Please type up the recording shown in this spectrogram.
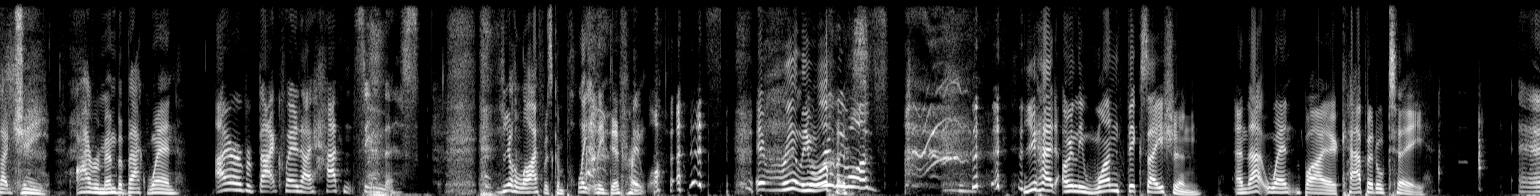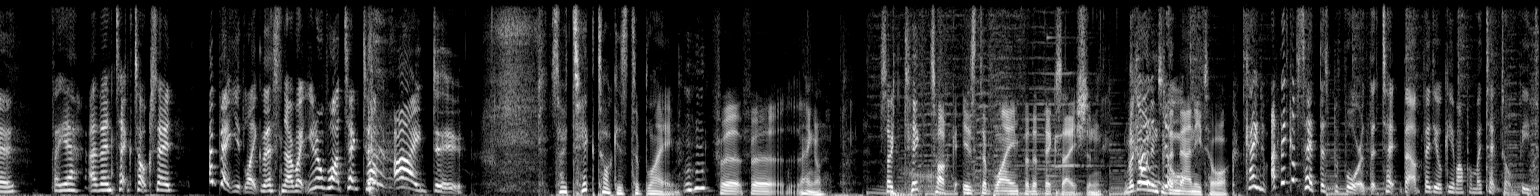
like, gee, I remember back when I remember back when I hadn't seen this. your life was completely different. It was. It really was. It really was. you had only one fixation, and that went by a capital T. Uh, but yeah, and then TikTok said, I bet you'd like this. And I went, you know what, TikTok? I do. So TikTok is to blame for for hang on. So TikTok is to blame for the fixation. We're going Kind into the nanny talk. Kind of. I think I've said this before that ti- that a video came up on my TikTok feed,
